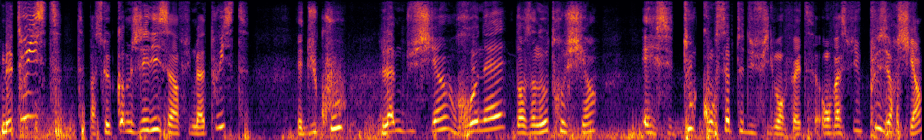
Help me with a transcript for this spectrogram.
Mais twist Parce que comme je l'ai dit c'est un film à twist. Et du coup, l'âme du chien renaît dans un autre chien. Et c'est tout le concept du film en fait. On va suivre plusieurs chiens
